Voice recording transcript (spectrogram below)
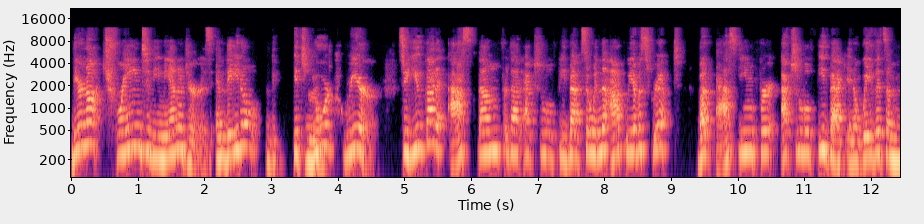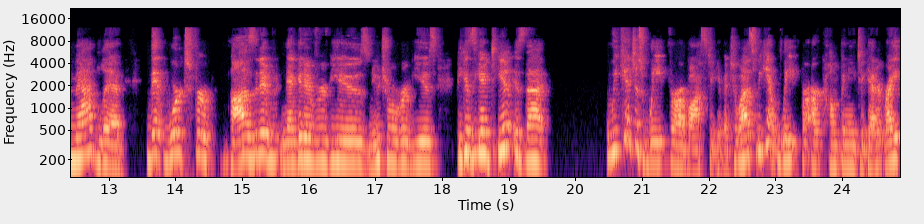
they're not trained to be managers and they don't, it's mm. your career. So you've got to ask them for that actionable feedback. So in the app, we have a script, but asking for actionable feedback in a way that's a Mad Lib that works for positive, negative reviews, neutral reviews, because the idea is that we can't just wait for our boss to give it to us. We can't wait for our company to get it right.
